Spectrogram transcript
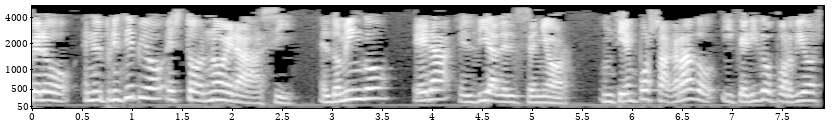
Pero en el principio esto no era así. El domingo era el día del Señor, un tiempo sagrado y querido por Dios,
